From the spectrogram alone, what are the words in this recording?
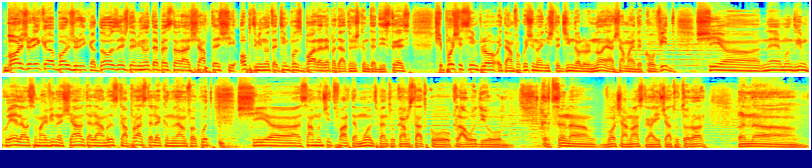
Bonjurică, bonjurică 20 de minute peste ora 7 și 8 minute. Timpul zboară repede atunci când te distrezi. Și pur și simplu, uite, am făcut și noi niște jingle noi, așa mai de COVID. Și uh, ne mândrim cu ele O să mai vină și altele. Am râs ca proastele când le-am făcut. Și uh, s-a muncit foarte mult Pentru că am stat cu Claudiu Cârțână Vocea noastră aici a tuturor În... Uh,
